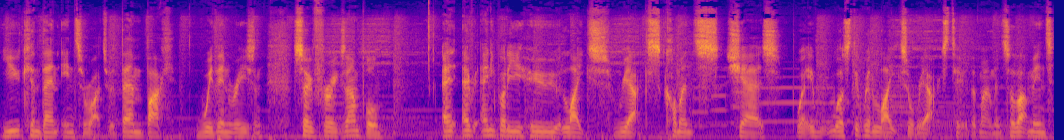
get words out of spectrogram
you can then interact with them back within reason. So, for example, anybody who likes, reacts, comments, shares, we'll stick with likes or reacts to at the moment. So that means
